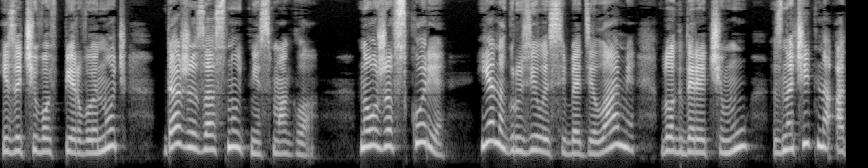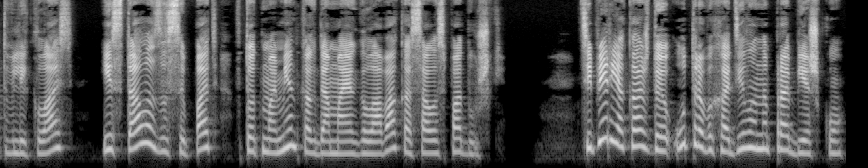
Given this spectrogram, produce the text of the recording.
из-за чего в первую ночь даже заснуть не смогла. Но уже вскоре я нагрузила себя делами, благодаря чему значительно отвлеклась и стала засыпать в тот момент, когда моя голова касалась подушки. Теперь я каждое утро выходила на пробежку.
